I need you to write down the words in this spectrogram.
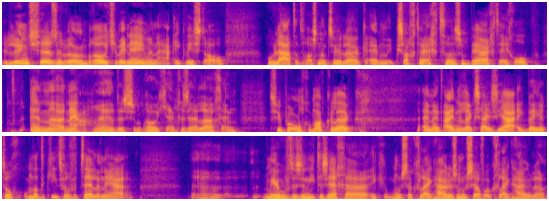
lunchen? Zullen we dan een broodje meenemen? Nou, ik wist al hoe laat het was natuurlijk. En ik zag er echt als een berg tegenop. En uh, nou ja, dus een broodje en gezellig en super ongemakkelijk. En uiteindelijk zei ze, ja, ik ben hier toch omdat ik je iets wil vertellen. Nou ja, uh, meer hoefde ze niet te zeggen. Ik moest ook gelijk huilen, ze moest zelf ook gelijk huilen.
